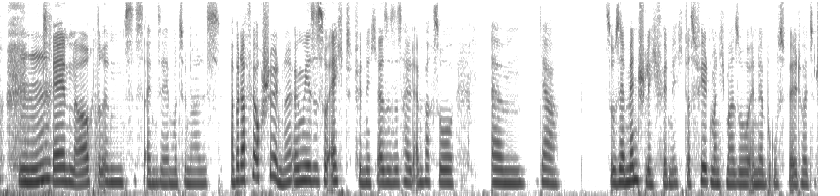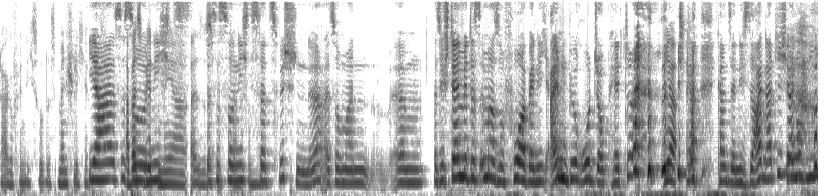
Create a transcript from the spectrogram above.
mhm. Tränen auch drin. Es ist ein sehr emotionales, aber dafür auch schön, ne? Irgendwie ist es so echt, finde ich. Also es ist halt einfach so, ähm, ja, so sehr menschlich, finde ich. Das fehlt manchmal so in der Berufswelt heutzutage, finde ich, so das Menschliche. Ja, es ist Aber so es nichts, mehr. Also es, ist so nichts dazwischen, ne? Also man, ähm, also ich stelle mir das immer so vor, wenn ich einen Bürojob hätte. Ja, ich kann es ja. ja nicht sagen, hatte ich ja, ja. noch nie.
